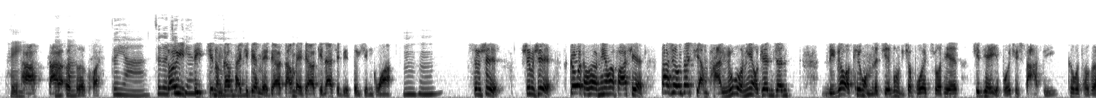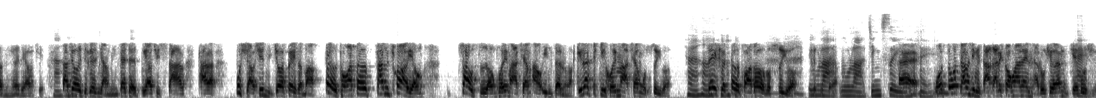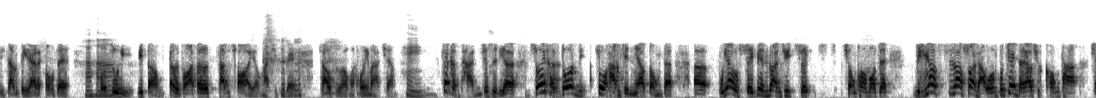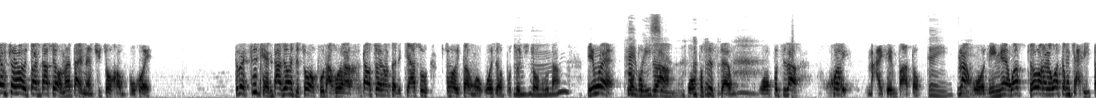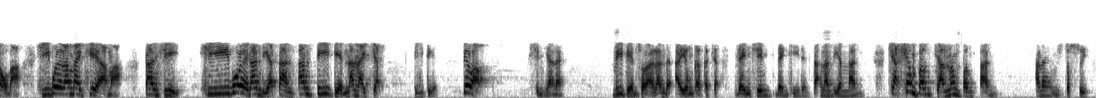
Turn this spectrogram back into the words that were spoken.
嘿五趴，拉了二十二块。对呀，这个所以你这两刚台积电没掉，涨没掉，今天是不是堆新光？嗯哼，是不是？是不是？各位投资者，你有没有发现，大师兄在讲盘，如果你有认真，你如果听我们的节目，你就不会昨天、今天也不会去杀低。各位投资者，你会了解大师兄一直跟你讲，你在这里不要去杀它了，不小心你就会被什么二拖的张创勇、赵子龙回马枪奥印证了嘛？给他这支回马枪我睡了，这个二拖都有睡了，就 有啦。有啦，金穗，哎，我我当时是大家咧讲安尼，假如像咱节目是当地来咧讲这哈哈个，无注意，你等倒拖倒三串用啊，是不是 赵子龙啊回马枪。嘿，这个盘就是你要，所以很多你做行情你要懂得，呃，不要随便乱去追穷寇莫追。你要知道算好，我们不见得要去空它。像最后一段，到时候我们要带你们去做空，不会，对不对？之前大家一直做葡萄葡萄，到最后这里加速最后一段，我为什么不去做葡萄？嗯因为我不知道 我不是神，我不知道会哪一天发动。对，那我宁愿我所以我我总食鱼豆嘛，鱼尾咱卖食嘛，但是鱼尾咱伫遐等，等低点咱来讲低点，对吧？是不是安尼？低点出来，咱就爱勇敢个食，人心人气人大，咱伫遐等，食香饭食软饭等，安尼唔是足水，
